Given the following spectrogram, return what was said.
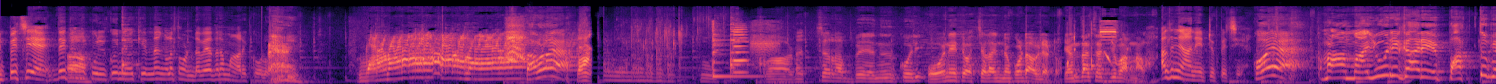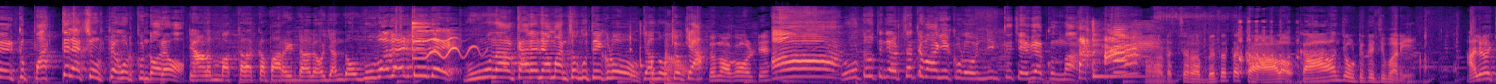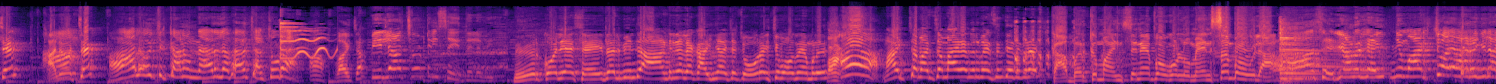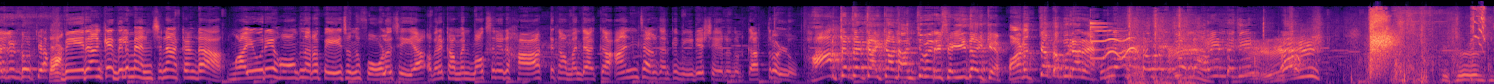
ഇപ്പച്ചേ ഇതൊക്കെ കുൽക്കുഞ്ഞു നോക്കി നിങ്ങളെ തൊണ്ടവേദന മാറിക്കോളൂ. അടച്ച റബ്ബേ നീർക്കോലി. ഓനേറ്റ് ഒച്ചട എന്നെ കൊണ്ടാവില്ല കേട്ടോ. എന്താ ചജ്ജി അത് ഞാൻ ഏറ്റുപ്പച്ചേ കോയെ ആ മയൂരുകാര് പത്ത് പേർക്ക് പത്ത് ലക്ഷം ഉറുപ്യ കൊടുക്കണ്ടോലോ ഞാളും മക്കളൊക്കെ പറയണ്ടല്ലോ എന്തോ ഉവ വേണ്ടത് മൂന്നാൾക്കാരെ ഞാൻ മനസ്സം കുത്തിക്കണു ഞാൻ നോക്കി നോക്കിയാ. ആ ബ്ലൂടൂത്തിന്റെ ഹെഡ്സെറ്റ് വാങ്ങിക്കണു എനിക്ക് ചെവി വെക്കുന്ന അടച്ച റബ്ബത്തെ കാളോ? കാളം ചോട്ട് വെച്ച് പറയേ. ആലോചൻ ആലോചൻ ആലോചിക്കാനും നേരല്ല വേറെ വായിച്ച? പിലാച്ചോട്ടിൽ സെയ്തലവി. നീർക്കോലിയെ സെയ്തൽബിന്റെ ആണ്ടിനല്ലേ കഴിഞ്ഞ ആഴ്ച ചോറ് വെച്ച് പോകുന്നത് നമ്മൾ? മായിച്ച മനുഷ്യന്മാരെ മെസ്സേജ് ചെയ്തിട്ട് കബർക്ക് മനുഷ്യനെ പോകുള്ളൂ മെൻസൻ പോകൂല ആ ശരിയാണല്ലേ. ഇനി മരിച്ചു പോയ ആരെങ്കിലും അതിലുണ്ടോക്കിയാ ബീരാങ്ക് ഇതിൽ മെൻഷൻ ആക്കണ്ട മയൂരി ഹോം എന്ന പേജ് ഒന്ന് ഫോളോ ചെയ്യുക. അവരെ കമന്റ് ബോക്സിൽ ഒരു ഹാർട്ട് കമന്റ് ആക്കുക. അഞ്ച് ആൾക്കാർക്ക് വീഡിയോ ഷെയർ ചെയ്ത് കൊടുക്കുക. അത്രേ ഉള്ളൂ. ഹാർട്ട് അറ്റാക്ക് ആയിക്കാണ്ട് അഞ്ചു പേര് ഷെയ്തായിക്കേ പടച്ച തമ്പുരാനെ. This is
